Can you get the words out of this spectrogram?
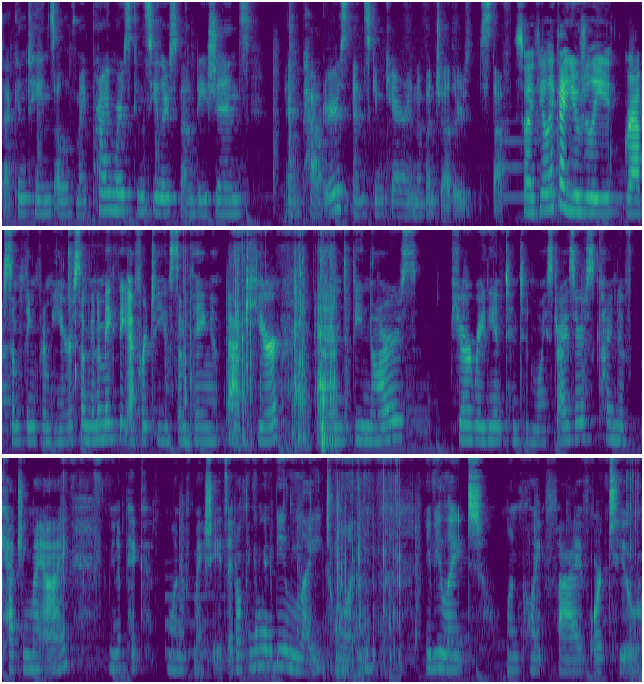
that contains all of my primers, concealers, foundations, and powders and skincare and a bunch of other stuff. So I feel like I usually grab something from here. So I'm gonna make the effort to use something back here. And the NARS Pure Radiant Tinted Moisturizers kind of catching my eye. I'm gonna pick one of my shades. I don't think I'm gonna be light one, maybe light 1.5 or two.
